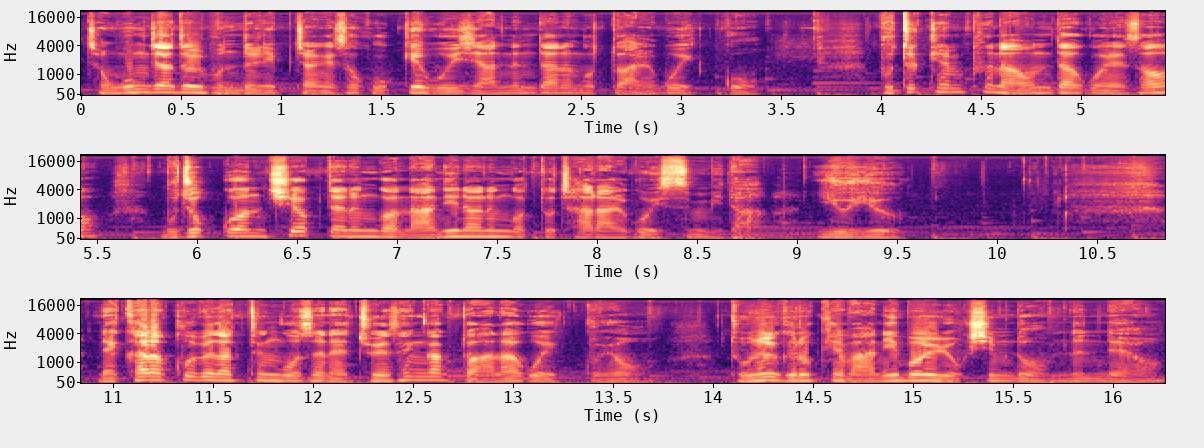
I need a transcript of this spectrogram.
전공자들 분들 입장에서 곱게 보이지 않는다는 것도 알고 있고 부트캠프 나온다고 해서 무조건 취업되는 건 아니라는 것도 잘 알고 있습니다. 유유. 네카라쿠베 같은 곳은 애초에 생각도 안 하고 있고요. 돈을 그렇게 많이 벌 욕심도 없는데요.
